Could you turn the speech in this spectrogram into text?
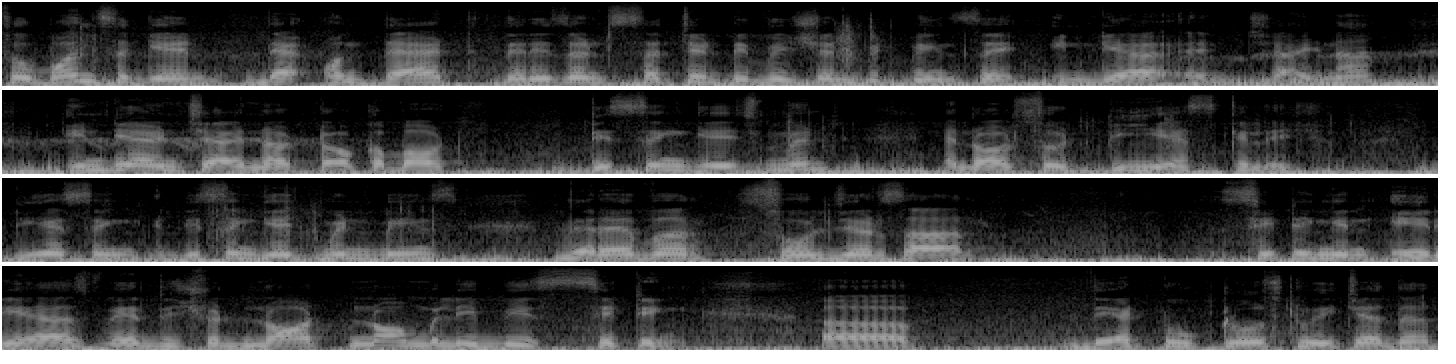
So once again, that on that there isn't such a division between say India and China. India and China talk about disengagement and also de-escalation. disengagement means wherever soldiers are sitting in areas where they should not normally be sitting. Uh, they are too close to each other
